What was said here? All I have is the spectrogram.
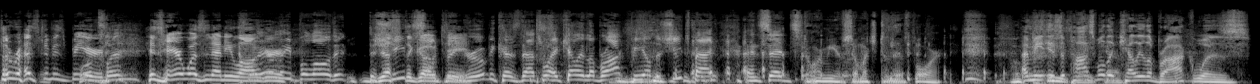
the rest of his beard. clear- his hair wasn't any longer. Clearly below the, the Just sheets the goatee. grew because that's why Kelly LeBrock peeled the sheets back and said, "Storm, you have so much to live for." I mean, is it possible that Kelly LeBrock was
